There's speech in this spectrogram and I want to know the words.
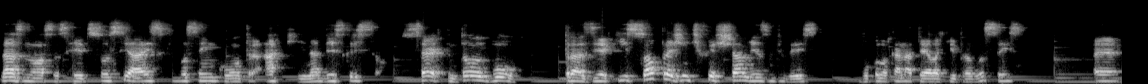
nas nossas redes sociais que você encontra aqui na descrição, certo? Então eu vou trazer aqui só para a gente fechar mesmo de vez, vou colocar na tela aqui para vocês é,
